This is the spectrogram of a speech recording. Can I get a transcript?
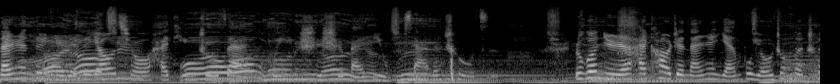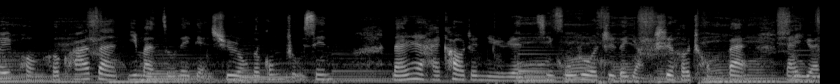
男人对女人的要求还停驻在不谙世事、白璧无瑕的处子。如果女人还靠着男人言不由衷的吹捧和夸赞以满足那点虚荣的公主心，男人还靠着女人近乎弱智的仰视和崇拜来圆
